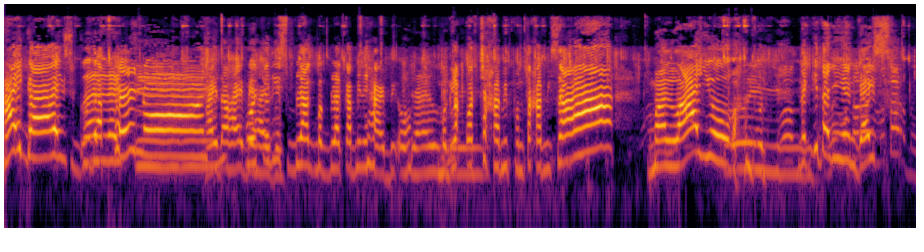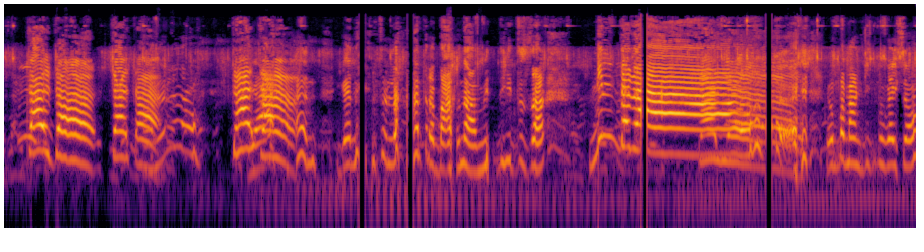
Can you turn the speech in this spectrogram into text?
Hi guys! Good Well, afternoon! Hi daw, hi, For today's vlog, mag-vlog kami ni Harvey. Oh. Hello. Maglakot siya kami, punta kami sa malayo. Nakita niyo yan guys? Tata! Tata! Tata! Ganito lang ang trabaho namin dito sa Mindanao! Yung pamangkin ko guys, oh.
